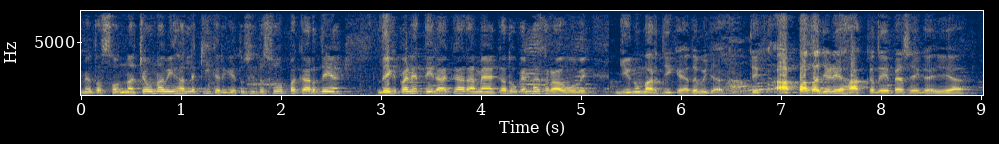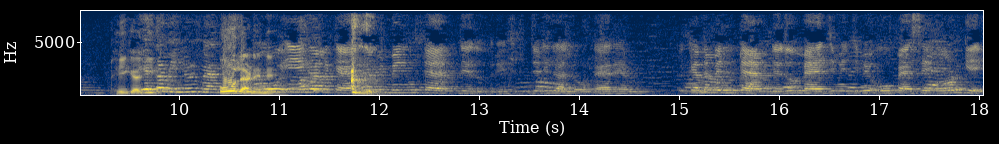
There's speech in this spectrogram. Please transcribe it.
ਮੈਂ ਤਾਂ ਸੁਣਨਾ ਚਾਹੁੰਦਾ ਵੀ ਹੱਲ ਕੀ ਕਰੀਏ। ਤੁਸੀਂ ਦੱਸੋ ਆਪਾਂ ਕਰਦੇ ਆਂ ਦੇਖ ਭੈਣੇ ਤੇਰਾ ਘਰ ਆ ਮੈਂ ਕਦੋਂ ਕਹਿੰਦਾ ਖਰਾਬ ਹੋਵੇ। ਜਿਹਨੂੰ ਮਰਜ਼ੀ ਕਹਿ ਦੇਵੇ ਜਾ ਕੇ। ਦੇਖ ਆਪਾਂ ਤਾਂ ਜਿਹੜੇ ਹੱਕ ਦੇ ਪੈਸੇ ਗਏ ਆ ਠੀਕ ਹੈ ਜੀ ਵੀ ਉਹ ਲੈਣੇ ਨੇ। ਗੱਲ ਕਹਿ ਰਿਹਾ ਵੀ ਮੈਨੂੰ ਟਾਈਮ ਦੇ ਦਿਓ ਵੀਰੇ ਜਿਹੜੀ ਗੱਲ ਉਹ ਕਹਿ ਰਿਹਾ ਉਹ ਕਹਿੰਦਾ ਮੈਨੂੰ ਟਾਈਮ ਦੇ ਦਿਓ ਮੈਂ ਜਿਵੇਂ ਜਿਵੇਂ ਉਹ ਪੈਸੇ ਆਉਣਗੇ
